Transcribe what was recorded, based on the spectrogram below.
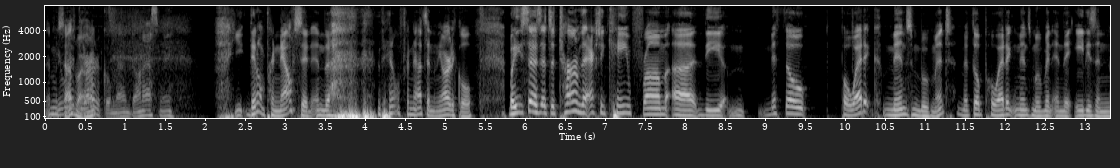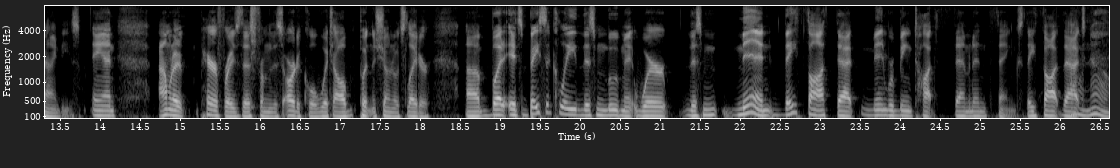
that You sounds read the right. article, man. Don't ask me. You- They don't pronounce it in the they don't pronounce it in the article, but he says it's a term that actually came from uh, the mythopoetic men's movement, mythopoetic men's movement in the 80s and 90s. And I'm going to paraphrase this from this article, which I'll put in the show notes later. Uh, but it's basically this movement where this m- men they thought that men were being taught feminine things. They thought that oh no.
